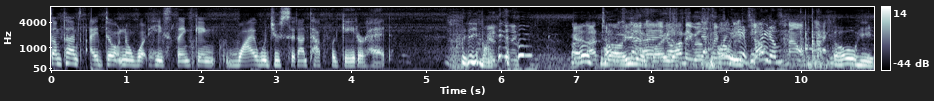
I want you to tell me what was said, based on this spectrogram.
Sometimes I don't know what he's thinking. Why would you sit on top of a gator head? Did he bite him? I told no, you he didn't hang bite on. him. He was Oh, he didn't bite him. Mouth, yeah. Oh, he.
